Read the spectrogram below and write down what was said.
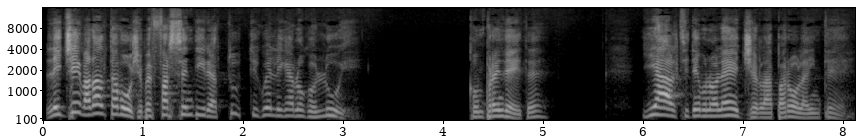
leggeva ad alta voce per far sentire a tutti quelli che erano con lui. Comprendete? Gli altri devono leggere la parola in te.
